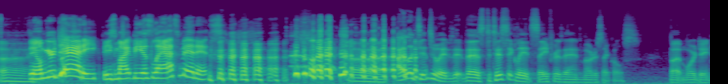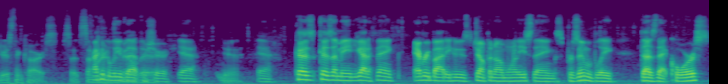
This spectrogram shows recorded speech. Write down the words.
Uh, film your daddy. These might be his last minutes. uh, I looked into it. The, the- statistically, it's safer than motorcycles, but more dangerous than cars. So it's somewhere I could believe that for there. sure. Yeah, Yeah. yeah. Because, because I mean, you got to think everybody who's jumping on one of these things presumably does that course,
